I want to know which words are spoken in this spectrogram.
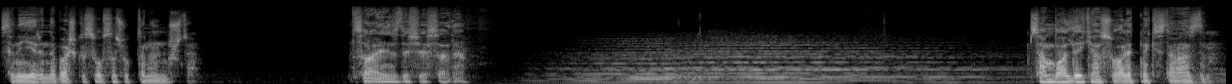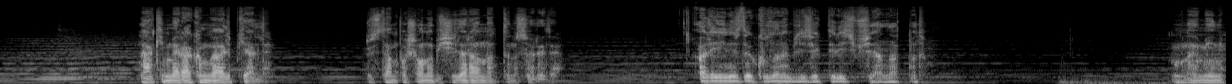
Senin yerinde başkası olsa çoktan ölmüştü. Sayenizde şehzadem. Sen bu haldeyken sual etmek istemezdim. Lakin merakım galip geldi. Rüstem Paşa ona bir şeyler anlattığını söyledi. Aleyhinizde kullanabilecekleri hiçbir şey anlatmadım. Buna eminim.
